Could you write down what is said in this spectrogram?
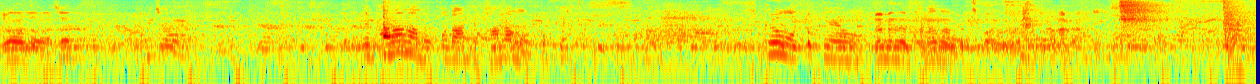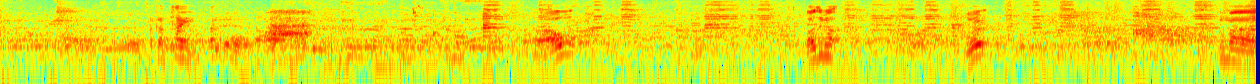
일어나자마자 괜찮아요. 근데 바나나 먹고 나한테 반하면 어떡해? 그럼 어떡해요? 그러면은 바나나 먹지 마요. 안 하면 안 되니까. 잠깐 타임. 딴 거 먹어. 딴 거. 아홉 마지막 열 그만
